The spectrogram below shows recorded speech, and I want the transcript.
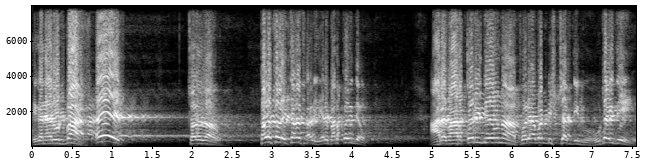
এখানে উঠবার? এই, চলে যাও। তাড়াতাড়ি তাড়াতাড়ি আরে বার করে দাও। আরে বার করে দেও না, পরে আবার ডিস্টার্ব দিব, উঠাই দেই।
